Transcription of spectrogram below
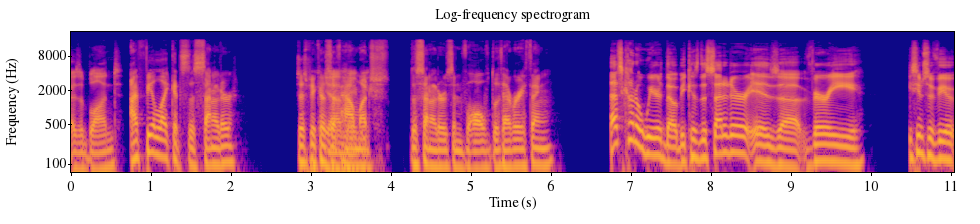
is a blonde. I feel like it's the senator, just because Yeah, of how maybe. much the senator is involved with everything. That's kind of weird though, because the senator is uh, very. He seems to be a,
